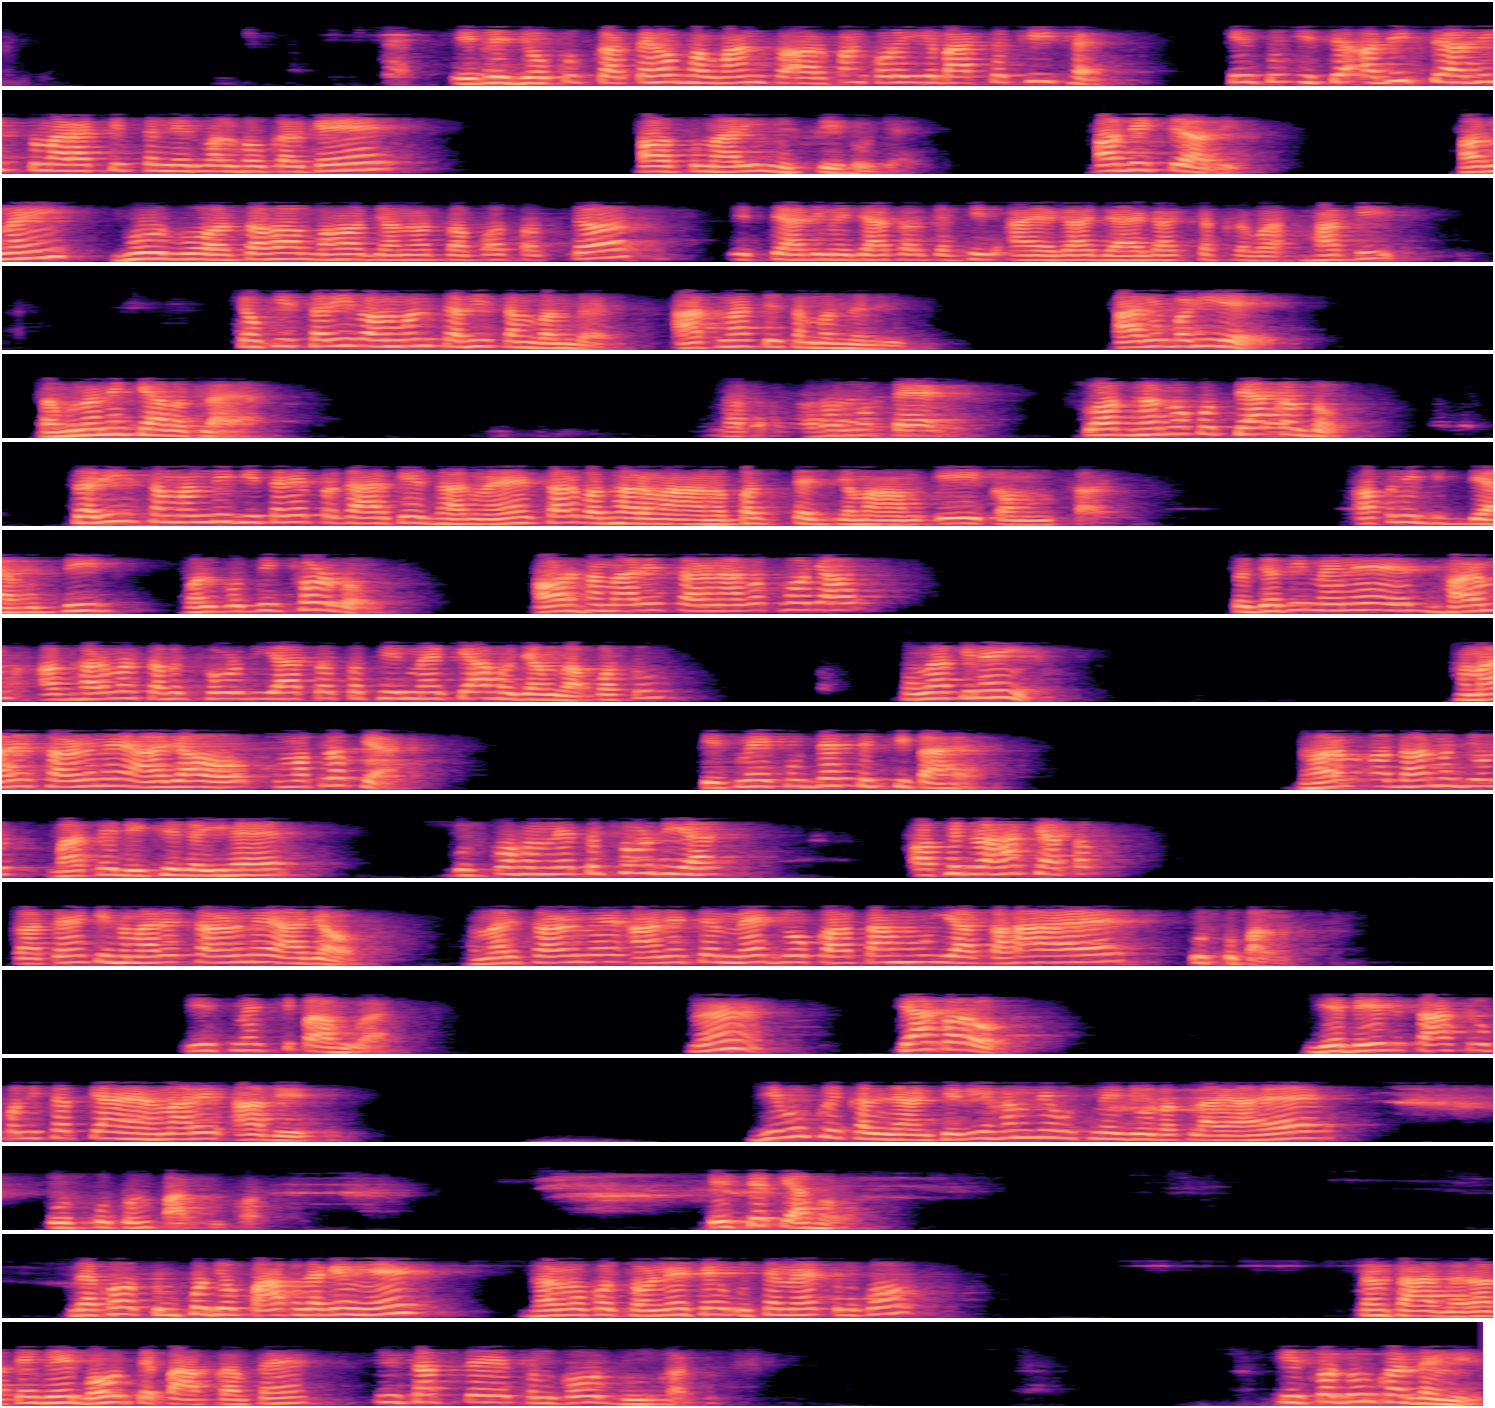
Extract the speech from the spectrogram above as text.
इसलिए जो कुछ करते हो, भगवान को अर्पण करो, ये बात तो ठीक है। किंतु इससे अधिक से अधिक तुम्हारा चित्त निर्मल होकर के और तुम्हारी मुक्ति हो जाए। अधिक से अधिक। और नहीं भूर्भु सह महाजन तप सत्य इत्यादि में जाकर के फिर आएगा जाएगा चक्रवाती। क्योंकि शरीर और मन से अभी संबंध है आत्मा से संबंध नहीं। आगे बढ़िए। तब उन्होंने क्या बतलाया? स्वधर्म को त्याग कर दो। शरीर संबंधी जितने प्रकार के धर्म है सर्वधर्मान प्रत्यजमाम एकम सर। अपनी विद्या बुद्धि बल बुद्धि छोड़ दो। और हमारे शरणागत हो जाओ। तो यदि मैंने धर्म, अधर्म सब छोड़ दिया तो तो फिर मैं क्या हो जाऊँगा? पशु? होगा कि नहीं? हमारे शरण में आ जाओ तो मतलब क्या? इसमें एक उद्देश्य छिपा है। धर्म, अधर्म जो बातें लिखी गई है, उसको हमने तो छोड़ दिया। और फिर रहा क्या तब? कहते हैं कि हमारे शरण में आ जाओ। हमारे शरण में आने से मैं जो कहता हूँ या कहा है उसको पालन इसमें छिपा हुआ है। ना? क्या करो? ये वेद शास्त्र उपनिषद क्या है? हमारे आदेश। जीवों के कल्याण के लिए हमने उसमें जो बतलाया है, उसको तुम पालन करो। इससे क्या हो? देखो, तुमको जो पाप लगेंगे धर्म को छोड़ने से उसे मैं तुमको संसार में रहते हुए बहुत से पाप करते हैं। इन सबसे तुमको दूर कर दू। किसको दूर कर देंगे?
